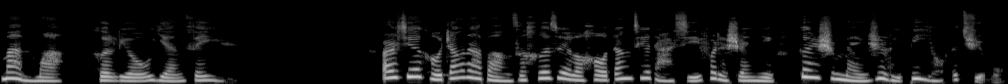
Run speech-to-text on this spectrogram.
谩骂和流言蜚语，而街口张大膀子喝醉了后当街打媳妇的身影，更是每日里必有的曲目。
